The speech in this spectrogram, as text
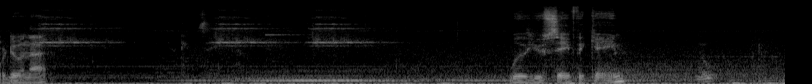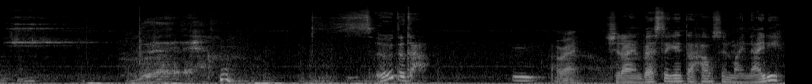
we're doing that. Will you save the game? Nope. Sudada. Alright. Should I investigate the house in my nighty?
